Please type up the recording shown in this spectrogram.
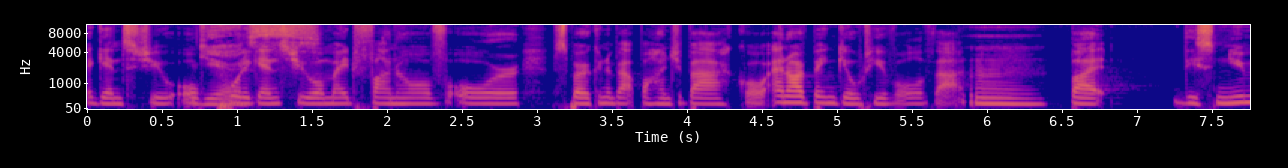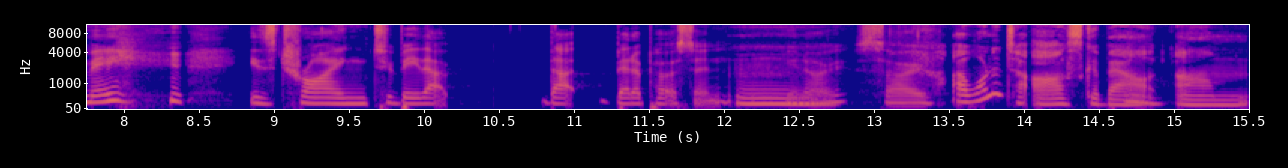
against you or put Mm. Against you or made fun of or spoken about behind your back or and I've been guilty of all of that. Mm. But this new me is trying to be that that better person, Mm. you know? So I wanted to ask about Mm. um,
